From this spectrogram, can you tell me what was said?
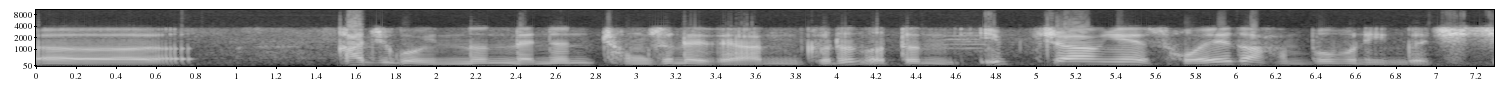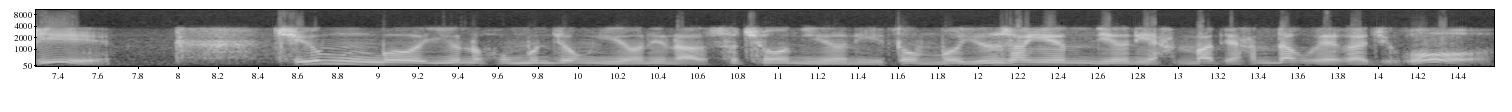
어 가지고 있는 내년 총선에 대한 그런 어떤 입장의 소외가 한 부분인 것이지. 지금 뭐 이건 홍문종 의원이나 서청원 의원이 또 뭐 윤상현 의원이 한마디 한다고 해가지고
